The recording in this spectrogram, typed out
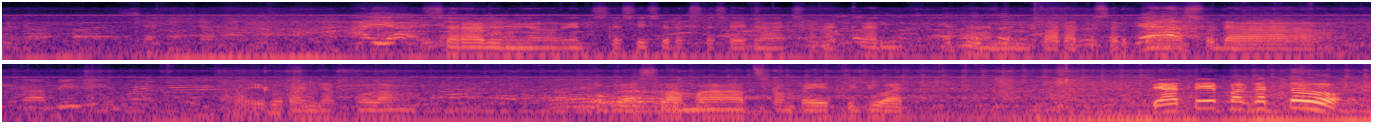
Secara dengan organisasi sudah selesai dilaksanakan dan para peserta sudah eh, ikut tanjak pulang. Semoga selamat sampai tujuan. Hati-hati Pak Ketua.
